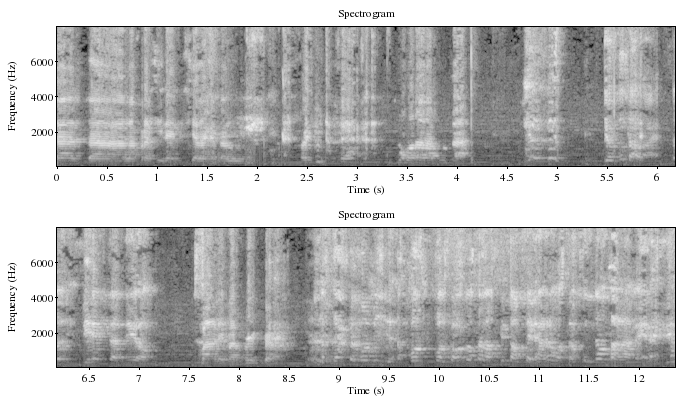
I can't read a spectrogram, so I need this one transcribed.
Candidat de la presidència de Catalunya. Com a deputat. Jo votava, eh? Directe, tio. Vale, perfecte. Ja estem molt millor. Quals- Qualsevol cosa les que estan fent ara ho estan fent tan malament, tio.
